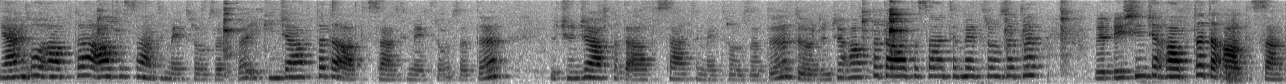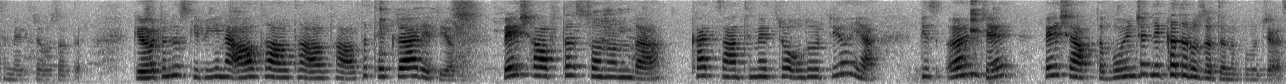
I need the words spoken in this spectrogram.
Yani bu hafta 6 santimetre uzadı. İkinci hafta da 6 santimetre uzadı. Üçüncü hafta da 6 santimetre uzadı. Dördüncü hafta da 6 santimetre uzadı. Ve beşinci hafta da 6 santimetre uzadı. Gördüğünüz gibi yine 6 6 6 6 tekrar ediyor. 5 hafta sonunda kaç santimetre olur diyor ya. Biz önce 5 hafta boyunca ne kadar uzadığını bulacağız.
